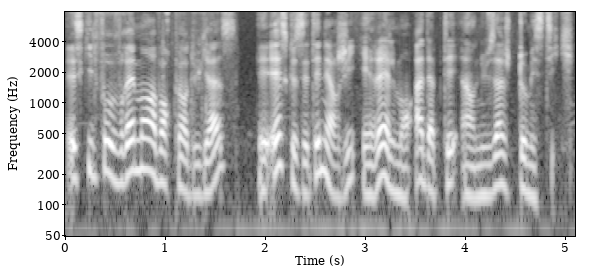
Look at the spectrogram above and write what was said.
Est-ce qu'il faut vraiment avoir peur du gaz? Et est-ce que cette énergie est réellement adaptée à un usage domestique?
